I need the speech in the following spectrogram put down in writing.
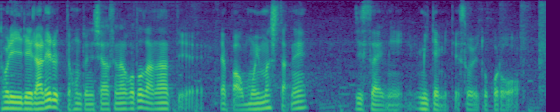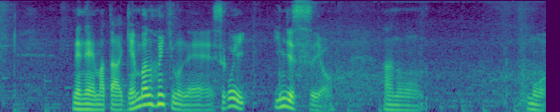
取り入れられるって本当に幸せなことだなってやっぱ思いましたね。実際に見てみてそういうところを。でねまた現場の雰囲気もねすごいいいんですよ。あのもう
